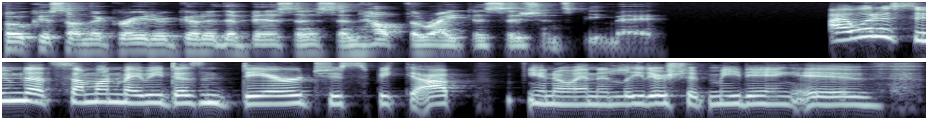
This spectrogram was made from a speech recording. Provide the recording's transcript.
focus on the greater good of the business and help the right decisions be made. I would assume that someone maybe doesn't dare to speak up, you know, in a leadership meeting if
